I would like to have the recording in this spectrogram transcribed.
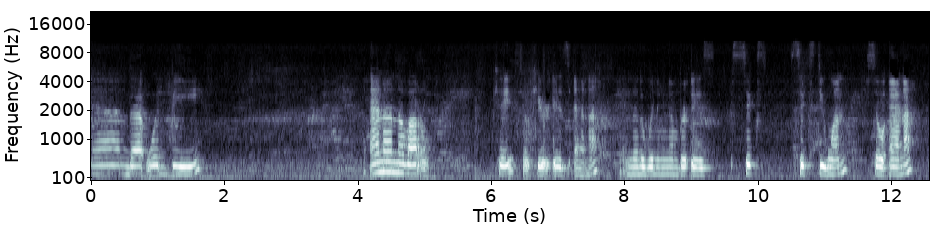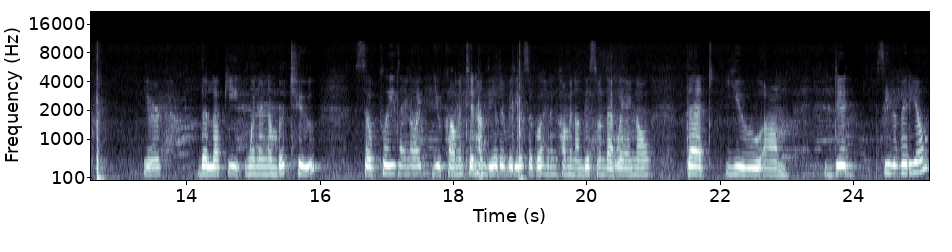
And that would be Anna Navarro. Okay, so here is Anna. And then the winning number is 661. So Anna, you're the lucky winner number two. So please, I know you commented on the other video, so go ahead and comment on this one. That way I know that you um, did see the video.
